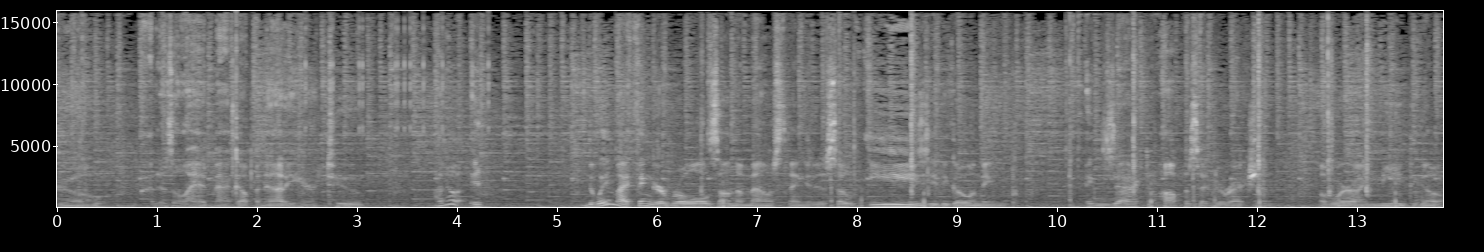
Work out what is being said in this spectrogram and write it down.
go well head back up and out of here too I don't it the way my finger rolls on the mouse thing it is so easy to go in the exact opposite direction of where I need to go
